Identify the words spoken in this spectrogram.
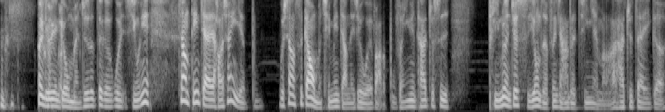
会留言给我们，就是这个问行为，因为这样听起来好像也不。不像是刚刚我们前面讲的一些违法的部分，因为他就是评论，就使用者分享他的经验嘛，然后他就在一个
